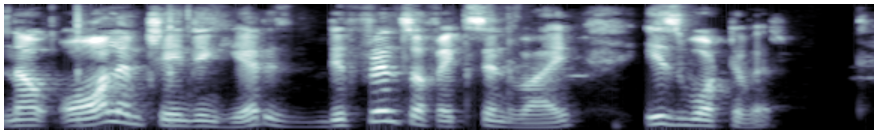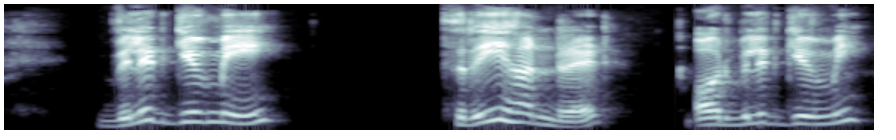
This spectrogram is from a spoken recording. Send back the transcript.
Now all i'm changing here is difference of x and y is whatever. Will it give me 300 or will it give me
